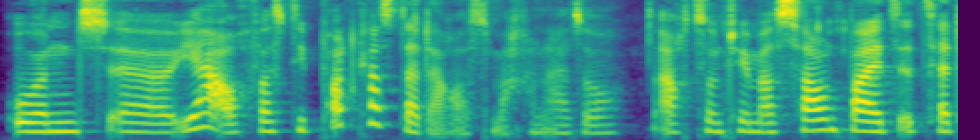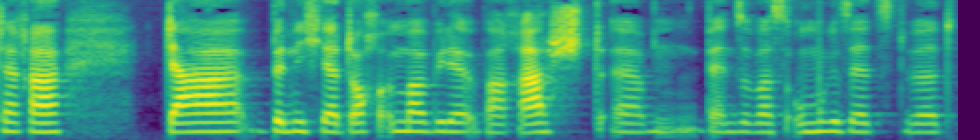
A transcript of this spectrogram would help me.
und äh, ja, auch was die Podcaster daraus machen. Also auch zum Thema Soundbites etc. Da bin ich ja doch immer wieder überrascht, ähm, wenn sowas umgesetzt wird,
